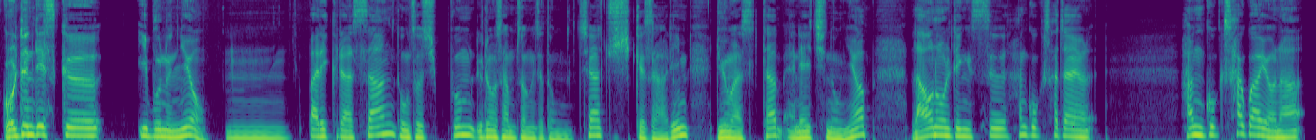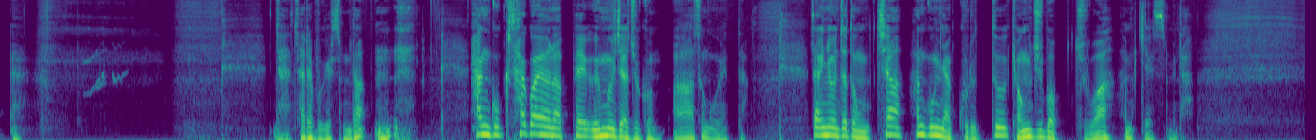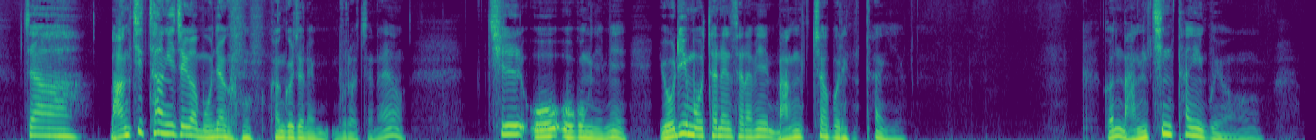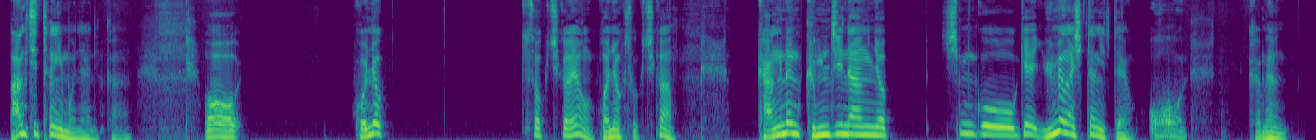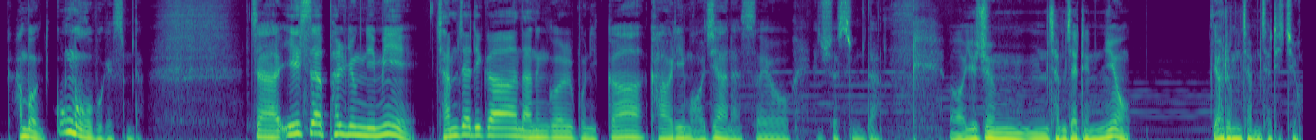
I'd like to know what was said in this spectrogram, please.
골든 디스크 이분은요, 음, 파리크라상, 동서식품, 르노삼성자동차, 주식회사 하림, 류마스탑, NH농협, 라온홀딩스, 한국사자, 한국사과연화, 자, 잘해보겠습니다. 음, 한국사과연합회 의무자 조금, 아, 성공했다. 쌍용자동차, 한국야쿠르트, 경주법주와 함께했습니다. 자, 망치탕이 제가 뭐냐고 광고 전에 물었잖아요. 7550님이 요리 못하는 사람이 망쳐버린 탕이요. 그건 망친탕이고요. 망치탕이 뭐냐니까. 어, 권혁 석 씨가요. 권혁석 씨가 강릉 금진항 옆 심곡에 유명한 식당이 있대요. 오, 그러면 한번 꼭 먹어보겠습니다. 자, 1486님이 잠자리가 나는 걸 보니까 가을이 머지 않았어요. 해주셨습니다. 어, 요즘 잠자리는요, 여름 잠자리죠.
